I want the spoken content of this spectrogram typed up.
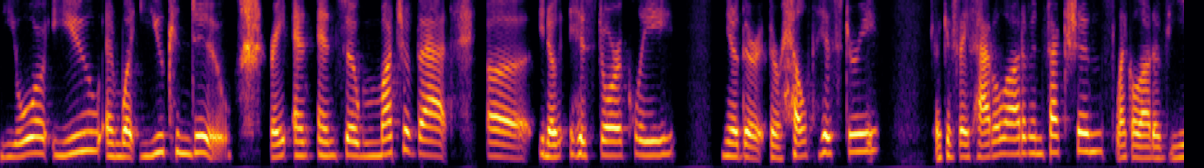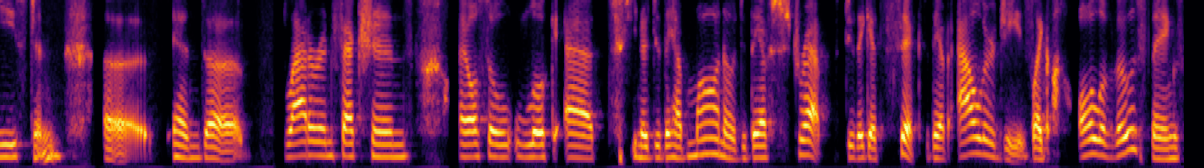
your you and what you can do right and and so much of that uh you know historically you know their their health history like if they've had a lot of infections, like a lot of yeast and uh, and uh, bladder infections. I also look at, you know, did they have mono? Did they have strep? Do they get sick? Do they have allergies? Like all of those things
